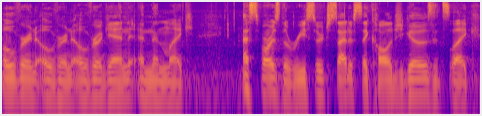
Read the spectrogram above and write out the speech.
over and over and over again. And then like, as far as the research side of psychology goes, it's like.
